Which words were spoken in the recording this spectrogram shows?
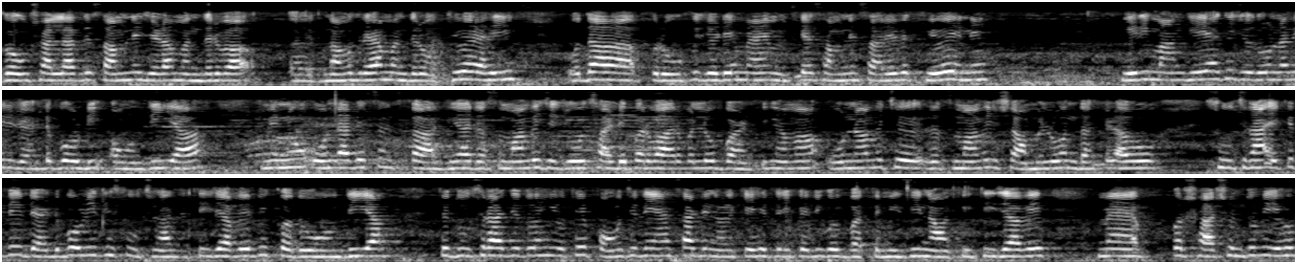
ਗਊਸ਼ਾਲਾ ਦੇ ਸਾਹਮਣੇ ਜਿਹੜਾ ਮੰਦਿਰ ਵਾ ਨਵਗ੍ਰਹਿ ਮੰਦਿਰ ਉੱਥੇ ਹੋਇਆ ਸੀ। ਉਹਦਾ ਪ੍ਰੂਫ ਜਿਹੜੇ ਮੈਂ ਮੀਡੀਆ ਸਾਹਮਣੇ ਸਾਰੇ ਰੱਖੇ ਹੋਏ ਨੇ। ਮੇਰੀ ਮੰਗ ਇਹ ਹੈ ਕਿ ਜਦੋਂ ਉਹਨਾਂ ਦੀ ਡੈੱਡ ਬੋਡੀ ਆਉਂਦੀ ਆ, ਮੈਨੂੰ ਉਹਨਾਂ ਦੇ ਸੰਸਕਾਰ ਦੀਆਂ ਰਸਮਾਂ ਵਿੱਚ ਜੋ ਸਾਡੇ ਪਰਿਵਾਰ ਵੱਲੋਂ ਬਣਦੀਆਂ ਵਾ, ਉਹਨਾਂ ਵਿੱਚ ਰਸਮਾਂ ਵਿੱਚ ਸ਼ਾਮਲ ਹੋਣ ਦਾ ਜਿਹੜਾ ਉਹ ਸੂਚਨਾ, ਇੱਕ ਤੇ ਡੈੱਡ ਬੋਡੀ ਦੀ ਸੂਚਨਾ ਦਿੱਤੀ ਜਾਵੇ ਵੀ ਕਦੋਂ ਆਉਂਦੀ ਆ ਤੇ ਦੂਸਰਾ ਜਦੋਂ ਅਸੀਂ ਉੱਥੇ ਪਹੁੰਚਦੇ ਆ ਸਾਡੇ ਨਾਲ ਕਿਸੇ ਤਰੀਕੇ ਦੀ ਕੋਈ ਬਦਤਮੀਜ਼ੀ ਨਾ ਕੀਤੀ ਜਾਵੇ। ਮੈਂ ਪ੍ਰਸ਼ਾਸਨ ਤੋਂ ਵੀ ਇਹੋ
